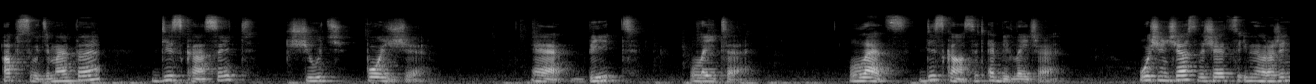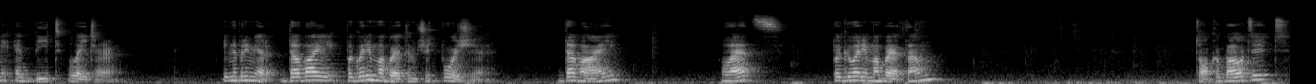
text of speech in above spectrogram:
обсудим это discuss it чуть позже a bit later. Let's discuss it a bit later. Очень часто встречается именно выражение a bit later. Или, например, давай поговорим об этом чуть позже. Давай, let's, поговорим об этом, talk about it,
